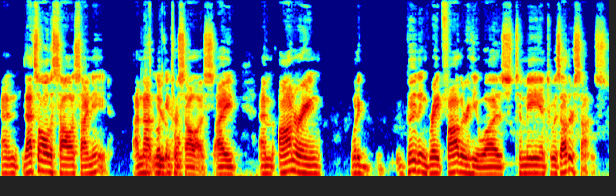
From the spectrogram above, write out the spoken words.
And that's all the solace I need. I'm not That's looking for solace. I am honoring what a good and great father he was to me and to his other sons.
